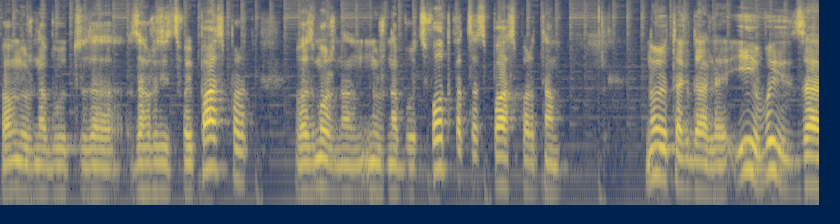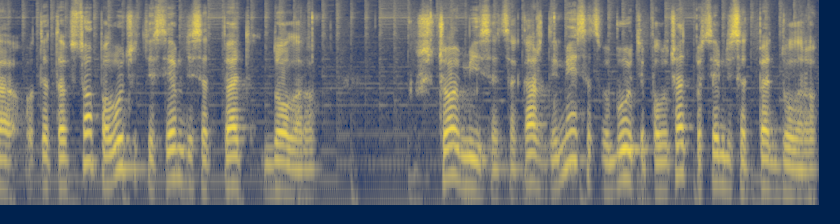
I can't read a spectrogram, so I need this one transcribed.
Вам нужно будет туда загрузить свой паспорт, возможно нужно будет сфоткаться с паспортом, ну и так далее. И вы за вот это все получите 75 долларов. Что месяца. Каждый месяц вы будете получать по 75 долларов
